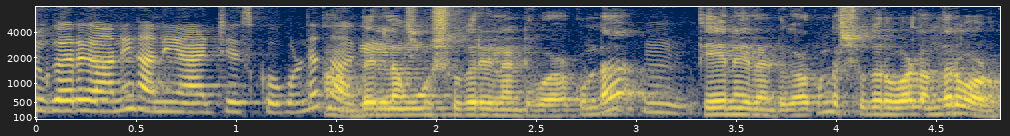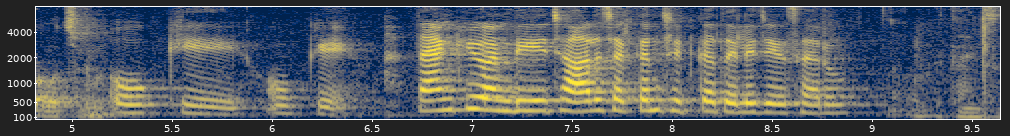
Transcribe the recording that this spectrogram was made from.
షుగర్ కానీ హనీ యాడ్ చేసుకోకుండా బెల్లము షుగర్ ఇలాంటివి కాకుండా తేనె ఇలాంటివి కాకుండా షుగర్ వాళ్ళు అందరూ వాడుకోవచ్చు ఓకే ఓకే థ్యాంక్ యూ అండి. చాలా చక్కని చిట్కా తెలియజేశారు. థ్యాంక్స్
